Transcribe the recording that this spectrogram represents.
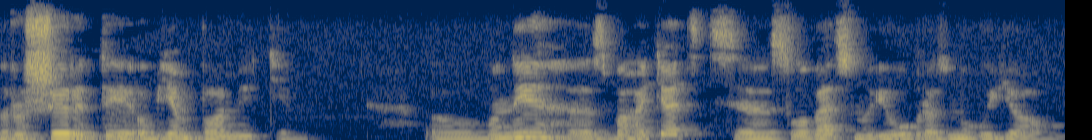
розширити об'єм пам'яті. Вони збагатять словесну і образну уяву.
